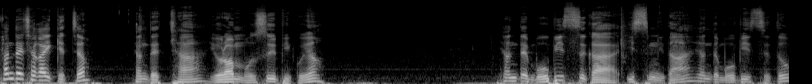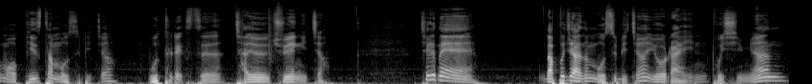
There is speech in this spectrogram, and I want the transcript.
현대차가 있겠죠? 현대차 이런 모습이고요. 현대 모비스가 있습니다. 현대 모비스도 뭐 비슷한 모습이죠. 모트렉스 자율주행이죠. 최근에 나쁘지 않은 모습이죠. 요 라인 보시면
